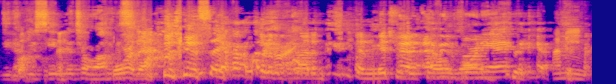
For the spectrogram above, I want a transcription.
you- have Well, you seen Mitchell More Robinson? than I was going to say, more than Alright. And, and Mitch would Evan. Fournier. I mean,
